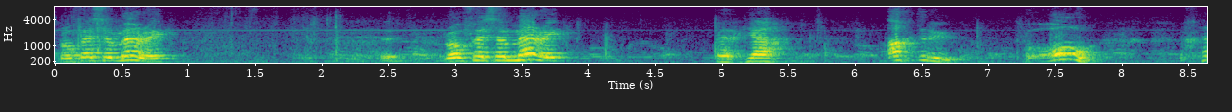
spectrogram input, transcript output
Professor Merrick? Eh, professor Merrick? Eh, ja. Achter u. Oh.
